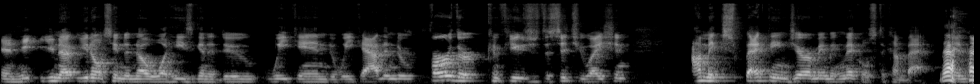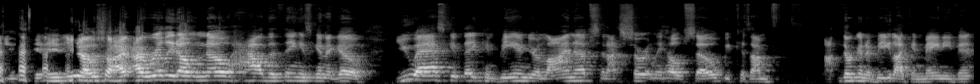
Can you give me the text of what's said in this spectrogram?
And he you know you don't seem to know what he's going to do week in to week out. And to further confuse the situation i'm expecting jeremy mcnichols to come back. And, and, and, you know so I, I, really don't know how the thing is going to go. You ask if they can be in your lineups and i certainly hope so because i'm they're going to be like in main event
